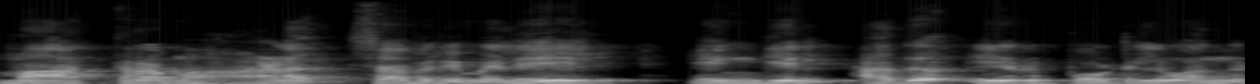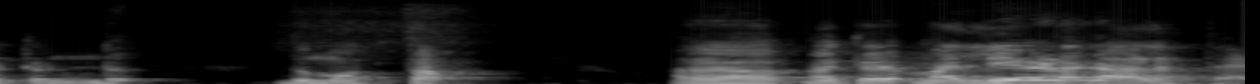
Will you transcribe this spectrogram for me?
മാത്രമാണ് ശബരിമലയിൽ എങ്കിൽ അത് ഈ റിപ്പോർട്ടിൽ വന്നിട്ടുണ്ട്. ഇത് മൊത്തം. മറ്റേ മല്ലികയുടെ കാലത്തെ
